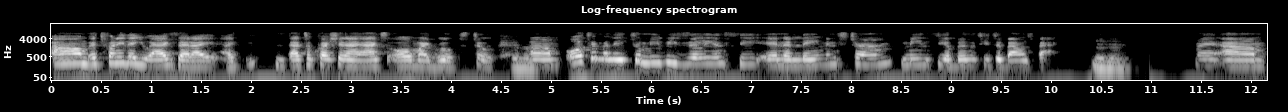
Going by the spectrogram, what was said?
Um, it's funny that you asked that. I, I that's a question I ask all my groups too. Mm-hmm. Um, ultimately, to me, resiliency in a layman's term means the ability to bounce back. Mm-hmm. Right. Um,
